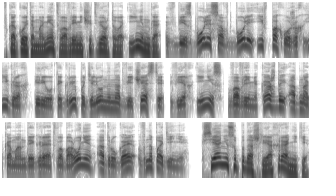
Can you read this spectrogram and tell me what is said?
В какой-то момент во время четвертого ининга в бейсболе, софтболе и в похожих играх период игры поделенный на две части – верх и низ. Во время каждой одна команда играет в обороне, а другая – в нападении. К Сианису подошли охранники.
